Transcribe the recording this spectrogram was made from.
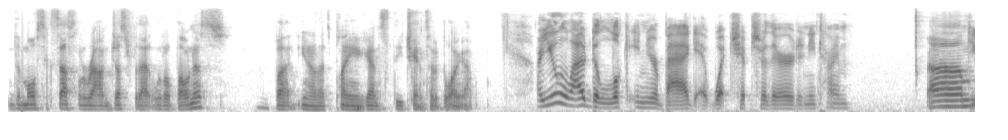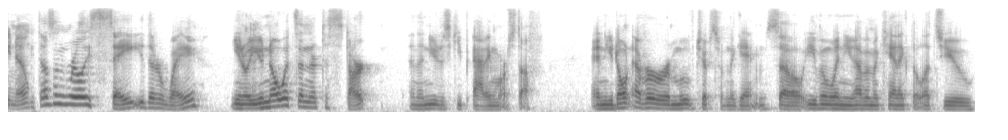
the most successful round just for that little bonus, but you know that's playing against the chance of it blowing up. Are you allowed to look in your bag at what chips are there at any time? Um, Do you know? It doesn't really say either way. You know, you know what's in there to start, and then you just keep adding more stuff. And you don't ever remove chips from the game. So even when you have a mechanic that lets you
